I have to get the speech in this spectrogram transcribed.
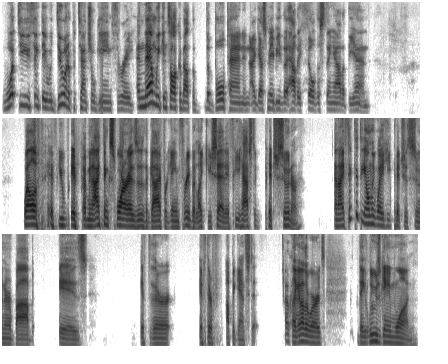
what do you think they would do in a potential game three? And then we can talk about the the bullpen and I guess maybe the how they fill this thing out at the end. Well, if, if you if I mean I think Suarez is the guy for game three, but like you said, if he has to pitch sooner, and I think that the only way he pitches sooner, Bob, is if they're if they're up against it. Okay. Like in other words, they lose game one,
